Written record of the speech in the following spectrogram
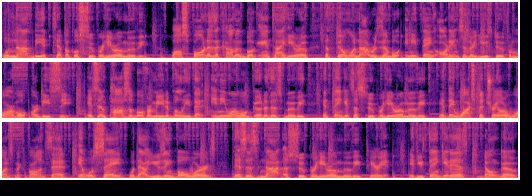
will not be a typical superhero movie. While Spawn is a comic book anti hero, the film will not resemble anything audiences are used to from Marvel or DC. It's impossible for me to believe that anyone will go to this movie and think it's a superhero movie if they watch the trailer once, McFarlane said. It will say, without using bold words, this is not a superhero movie, period. If you think it is, don't go,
